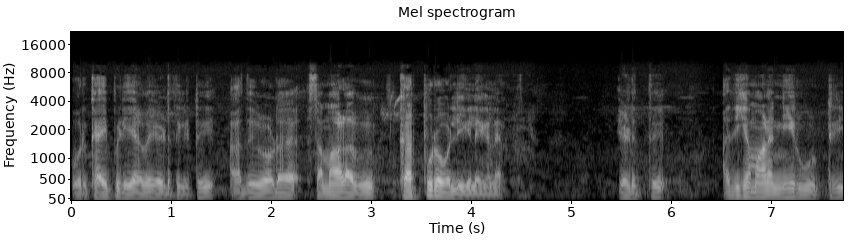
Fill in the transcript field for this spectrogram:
ஒரு கைப்பிடியாகவே எடுத்துக்கிட்டு அதோட சம அளவு கற்பூரவள்ளி இலைகளை எடுத்து அதிகமான நீர் ஊற்றி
